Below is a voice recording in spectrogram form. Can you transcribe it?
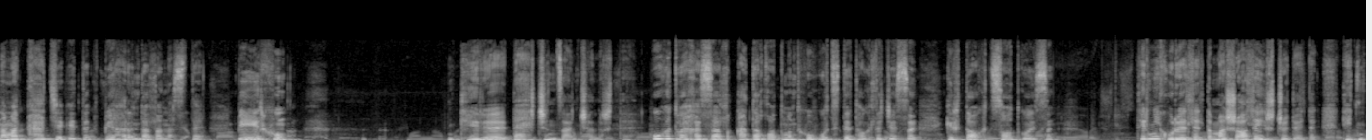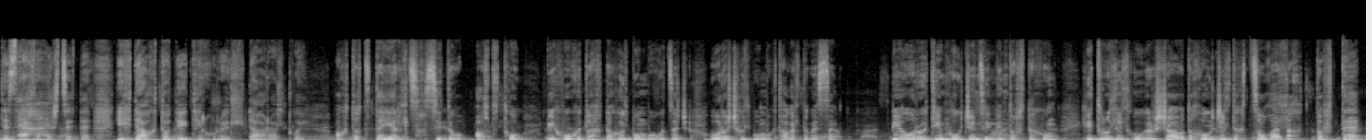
Намайг Катя гэдэг. Би 27 настай. Би эр хүн. Тэр э, дайчин зан чанартай. Хүүхэд байхасаа л гадаа годмонд хөвгүүттэй тоглож байсан. Гэртээ огт суудгүй байсан. Тэрний хүрээлэлд маш олон ирчүүд байдаг. Тэдэнтэй сайхан харьцаатай. Гэхдээ октоодыг тэр хүрээлэлдээ оруулдаггүй. Октоодтай ярилцах сэдв олддгүй. Би хүүхэд байхдаа хөл бөмбөг үзэж өөрөө ч хөл бөмбөг тоглодог байсан. Би өөрөө тийм хөгжин цэнгийн дуртай хүн. Хэтрүүлэлгүйгээр шоудах, хөгжилдөх, зугаалах дуртай.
